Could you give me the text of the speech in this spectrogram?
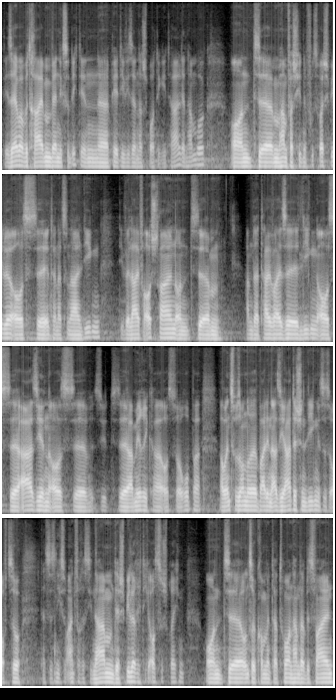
Wir selber betreiben, Bendix und ich, den äh, PTV-Sender Sport Digital in Hamburg und ähm, haben verschiedene Fußballspiele aus äh, internationalen Ligen, die wir live ausstrahlen und ähm, haben da teilweise Ligen aus äh, Asien, aus äh, Südamerika, aus Europa. Aber insbesondere bei den asiatischen Ligen ist es oft so, dass es nicht so einfach ist, die Namen der Spieler richtig auszusprechen. Und äh, unsere Kommentatoren haben da bisweilen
